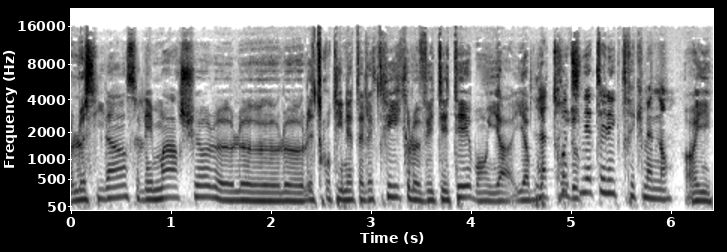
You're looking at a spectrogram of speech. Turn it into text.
le silence, les marches, le, le, les trottinettes électriques, le VTT. Bon, il y a, y a beaucoup La trottinette électrique maintenant. Oui,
